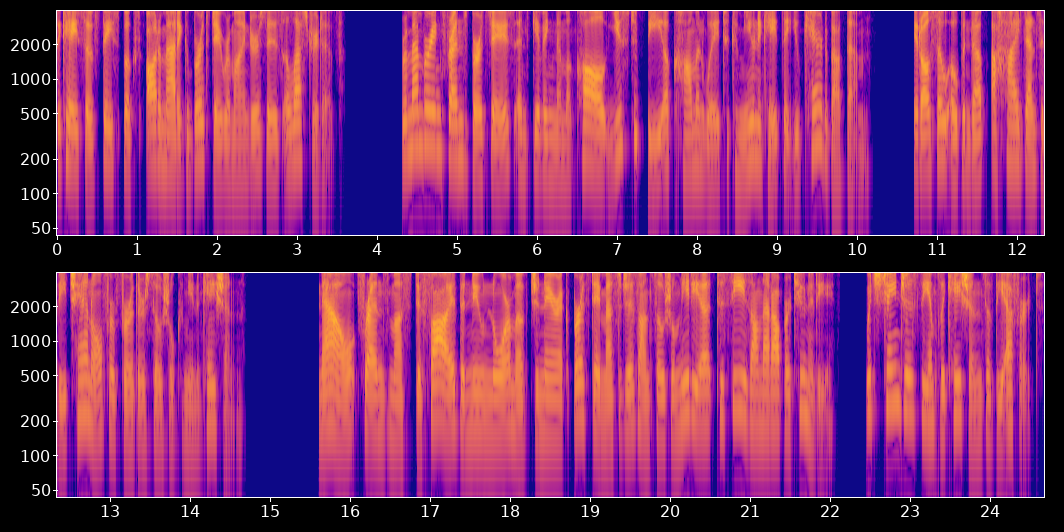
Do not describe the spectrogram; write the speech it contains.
The case of Facebook's automatic birthday reminders is illustrative. Remembering friends' birthdays and giving them a call used to be a common way to communicate that you cared about them. It also opened up a high density channel for further social communication. Now, friends must defy the new norm of generic birthday messages on social media to seize on that opportunity, which changes the implications of the effort.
